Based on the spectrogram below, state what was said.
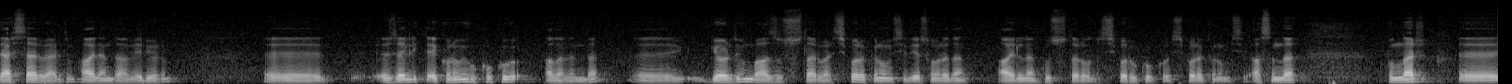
dersler verdim. Halen daha veriyorum. Ee, özellikle ekonomi hukuku alanında e, gördüğüm bazı hususlar var. Spor ekonomisi diye sonradan ayrılan hususlar oldu. Spor hukuku, spor ekonomisi. Aslında bunlar e,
